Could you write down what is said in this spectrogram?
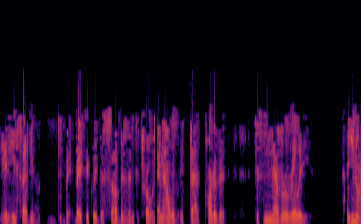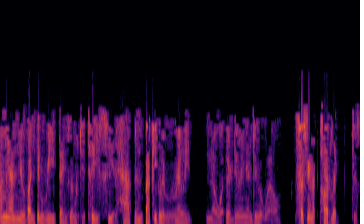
And he said, you know, basically the sub is in control. And I was, that part of it just never really, you know, I mean, I knew, but you can read things, but until you see it happen by people that really know what they're doing and do it well, especially in a public, just,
